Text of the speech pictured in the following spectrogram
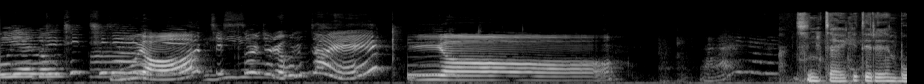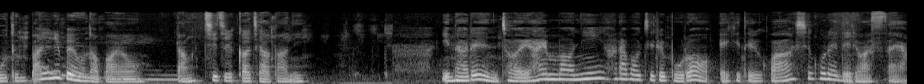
위에도. 뭐야? 칫솔질을 혼자 해? 이야. 진짜 애기들은 뭐든 빨리 배우나 봐요. 양치질까지 하다니. 이날은 저희 할머니, 할아버지를 보러 애기들과 시골에 내려왔어요.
